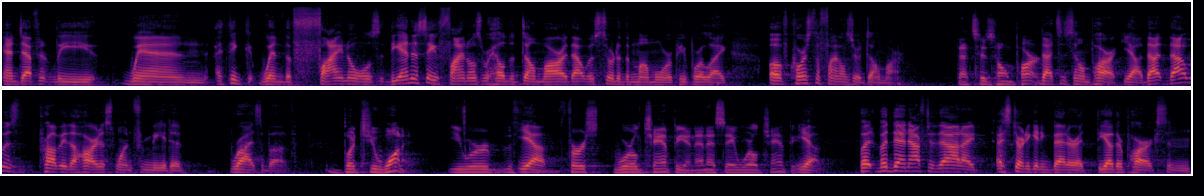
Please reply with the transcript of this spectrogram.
and definitely when i think when the finals the nsa finals were held at del mar that was sort of the moment where people were like oh, of course the finals are at del mar that's his home park. that's his home park yeah that, that was probably the hardest one for me to rise above but you won it. You were the Yeah. first world champion, NSA world champion. Yeah. But but then after that, I, I started getting better at the other parks, and,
